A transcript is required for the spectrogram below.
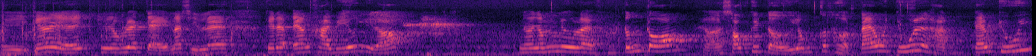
thì cái này ấy, khi nó ra chạy nó chỉ ra cái đáp án khai biến gì đó. Nó giống như là tính toán sáu ký tự giống kết hợp táo với chuối là thành táo chuối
